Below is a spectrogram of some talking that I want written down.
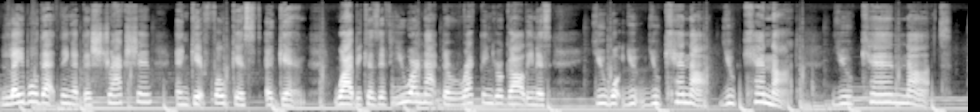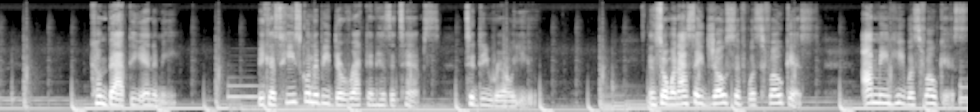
Label that thing a distraction and get focused again. Why? Because if you are not directing your godliness, you you you cannot, you cannot, you cannot combat the enemy because he's going to be directing his attempts to derail you. And so when I say Joseph was focused, I mean he was focused.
